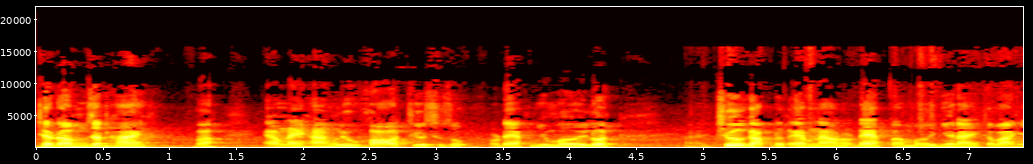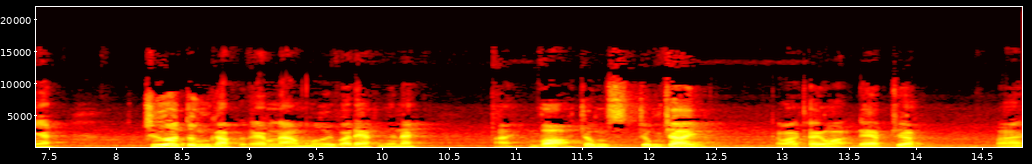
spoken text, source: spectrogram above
Chất âm rất hay. Và em này hàng lưu kho chưa sử dụng nó đẹp như mới luôn. Đấy, chưa gặp được em nào nó đẹp và mới như này các bác nhé. Chưa từng gặp được em nào mới và đẹp như này. Đấy, vỏ chống chống chày. Các bác thấy không ạ? Đẹp chưa? Đấy,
